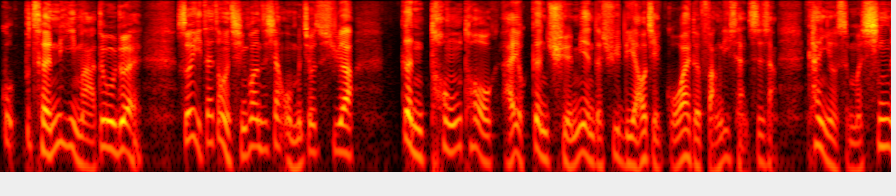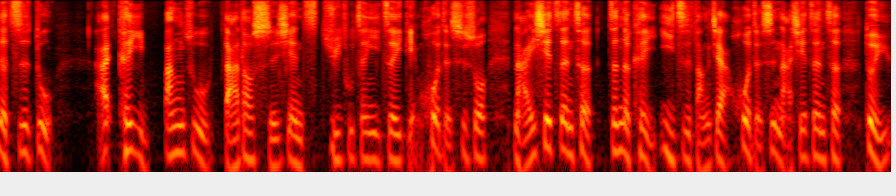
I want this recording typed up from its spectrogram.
不不成立嘛，对不对？所以在这种情况之下，我们就需要更通透，还有更全面的去了解国外的房地产市场，看有什么新的制度，还可以帮助达到实现居住正义这一点，或者是说哪一些政策真的可以抑制房价，或者是哪些政策对于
